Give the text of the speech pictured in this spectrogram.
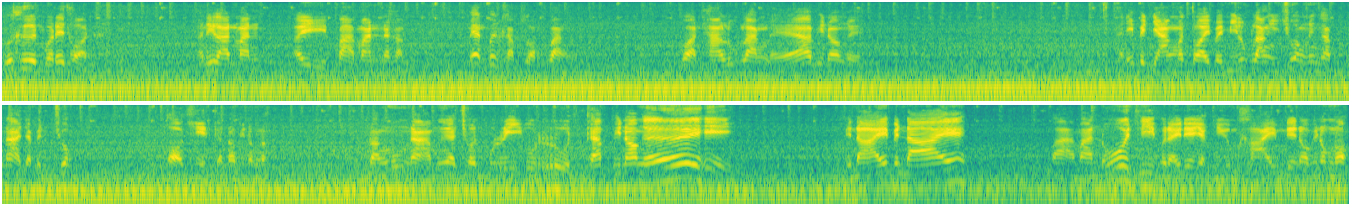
เมื่อคืนบ่ได้ถอนอันนี้ร้านมัน ไอ้ป่ามันนะครับ แม่นเบิ้ลขับสองฝั่ง ก่อนทางลูกลังแหล้วพี่น้องเลยอันนี้เป็นยางมาต่อยไปมีลูกลังอีกช่วงหนึงครับ น่าจะเป็นช่วงต่อเขตกันเนาะพี่น้องเนาะลังมุ่งหน้าเมืองชนบุรีอุรุตครับ พี่น้องเอ้ยเป็นไดเป็นไดป้ามันโอ้ยที่ผู้ใดเด้อยากยืมขายมันเด้เนาะพี่น้องเนาะ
